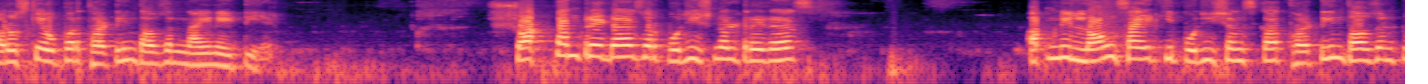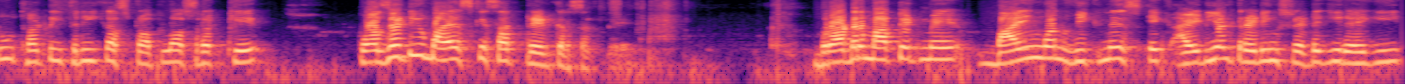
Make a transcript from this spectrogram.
और उसके ऊपर 13,980 है। शॉर्ट टर्म ट्रेडर्स और पोजिशनल ट्रेडर्स अपनी लॉन्ग साइड की पोजीशंस का 13,233 का स्टॉप लॉस रख के पॉजिटिव बायस के साथ ट्रेड कर सकते हैं। ब्रॉडर मार्केट में बाइंग ऑन वीकनेस एक आइडियल ट्रेडिंग स्ट्रेटेजी रहेगी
